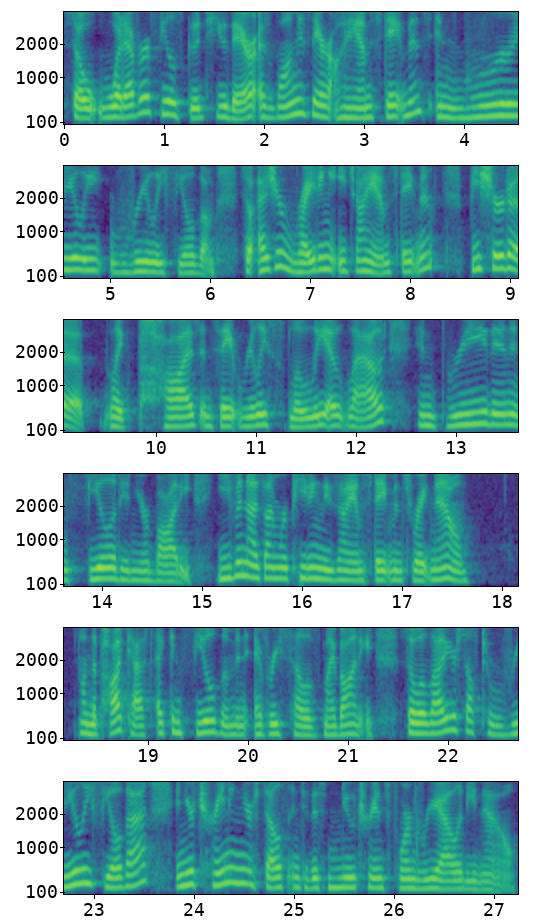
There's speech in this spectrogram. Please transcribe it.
So, whatever feels good to you there, as long as they are I am statements and really, really feel them. So, as you're writing each I am statement, be sure to like pause and say it really slowly out loud and breathe in and feel it in your body. Even as I'm repeating these am statements right now, on the podcast, I can feel them in every cell of my body. So allow yourself to really feel that, and you're training your cells into this new transformed reality now.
